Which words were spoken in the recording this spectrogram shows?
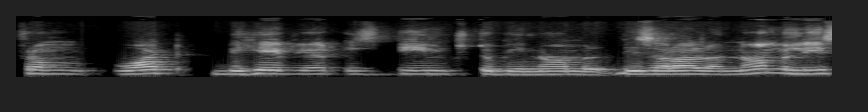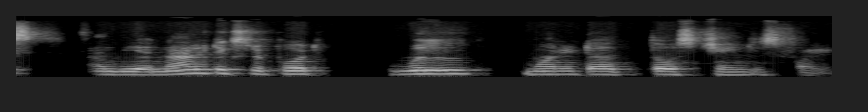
from what behavior is deemed to be normal. These are all anomalies, and the analytics report will monitor those changes for you.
